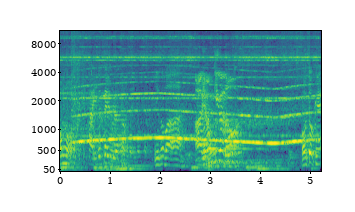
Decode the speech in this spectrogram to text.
어머. 다 이것 때문에 그래서 이거 봐. 아 연기가 너무. 어떡해?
